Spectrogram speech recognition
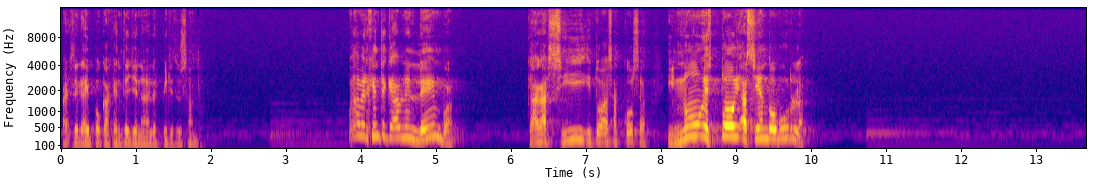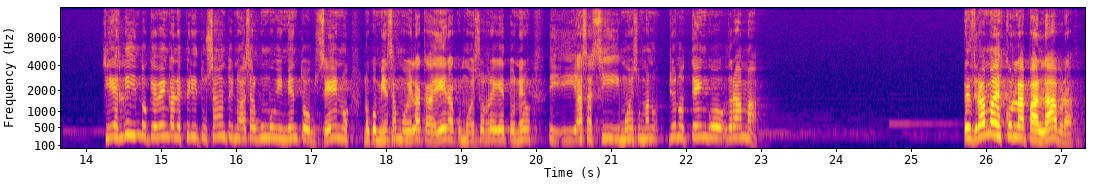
Parece que hay poca gente llena del Espíritu Santo. Puede haber gente que hable en lengua, que haga así y todas esas cosas. Y no estoy haciendo burla. Si es lindo que venga el Espíritu Santo y no hace algún movimiento obsceno, no comienza a mover la cadera como esos reggaetoneros y, y hace así y mueve su mano, yo no tengo drama. El drama es con la palabra,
